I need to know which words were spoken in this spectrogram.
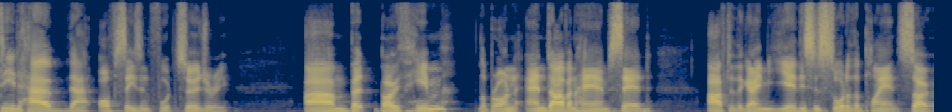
did have that off-season foot surgery. Um, but both him, LeBron, and Darvin Ham said after the game, yeah, this is sort of the plan. So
